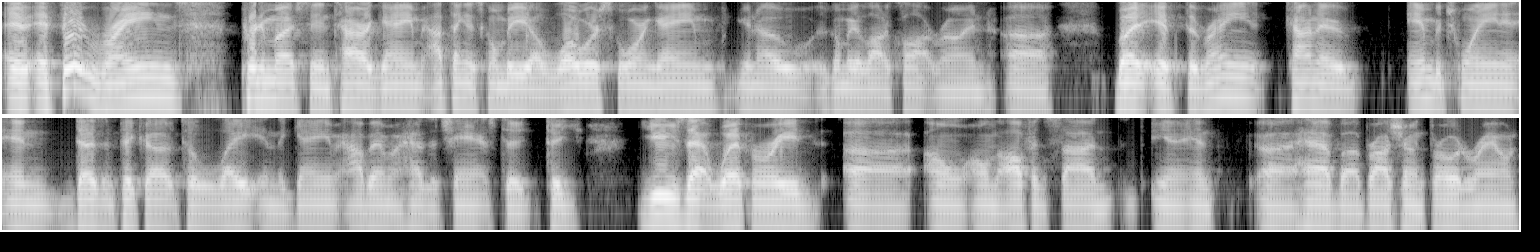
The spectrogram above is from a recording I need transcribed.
If, if it rains pretty much the entire game, I think it's going to be a lower scoring game. You know, it's going to be a lot of clock run. Uh, but if the rain kind of in between and doesn't pick up till late in the game, Alabama has a chance to to use that weaponry uh, on on the offense side you know, and uh, have uh, Bryce Young throw it around.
